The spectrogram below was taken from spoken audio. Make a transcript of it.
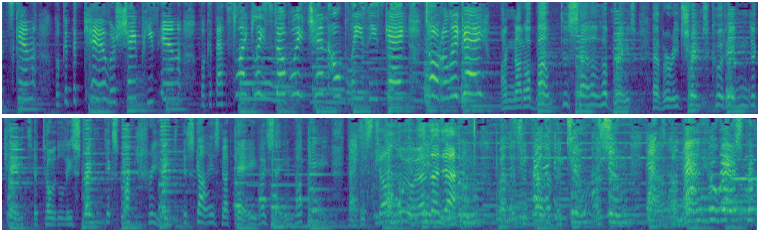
well tinted skin. Look at the killer shape he's in. Look at that slightly stubbly chin. Oh, please, he's gay. Totally gay. I'm not about to celebrate. Every trait could indicate a totally straight expatriate. This guy's not gay, I say not gay. That is the 江湖有缘再见。 Well, it's irrelevant to assume that a man who wears perfume is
